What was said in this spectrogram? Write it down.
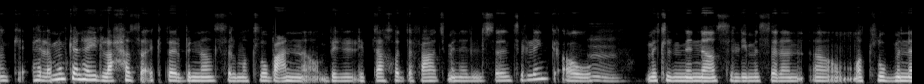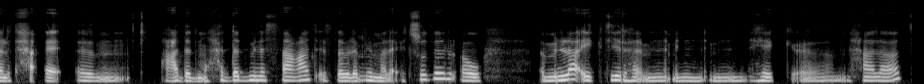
okay. هلا ممكن هي نلاحظها أكثر بالناس المطلوب عنا اللي بتاخذ دفعات من ال Centrelink أو م. مثل من الناس اللي مثلا آه، مطلوب منها لتحقق عدد محدد من الساعات إذا لبي ما لقيت شغل أو بنلاقي كثير من من من هيك حالات.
